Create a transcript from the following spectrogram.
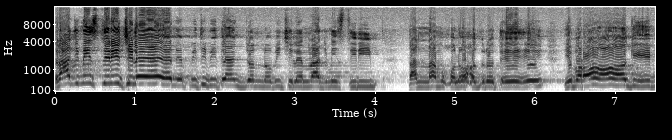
রাজমিস্ত্রি ছিলেন, পৃথিবীতে একজন নবী ছিলেন রাজমিস্ত্রি। তার নাম হলো হজরতে ইব্রাহিম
